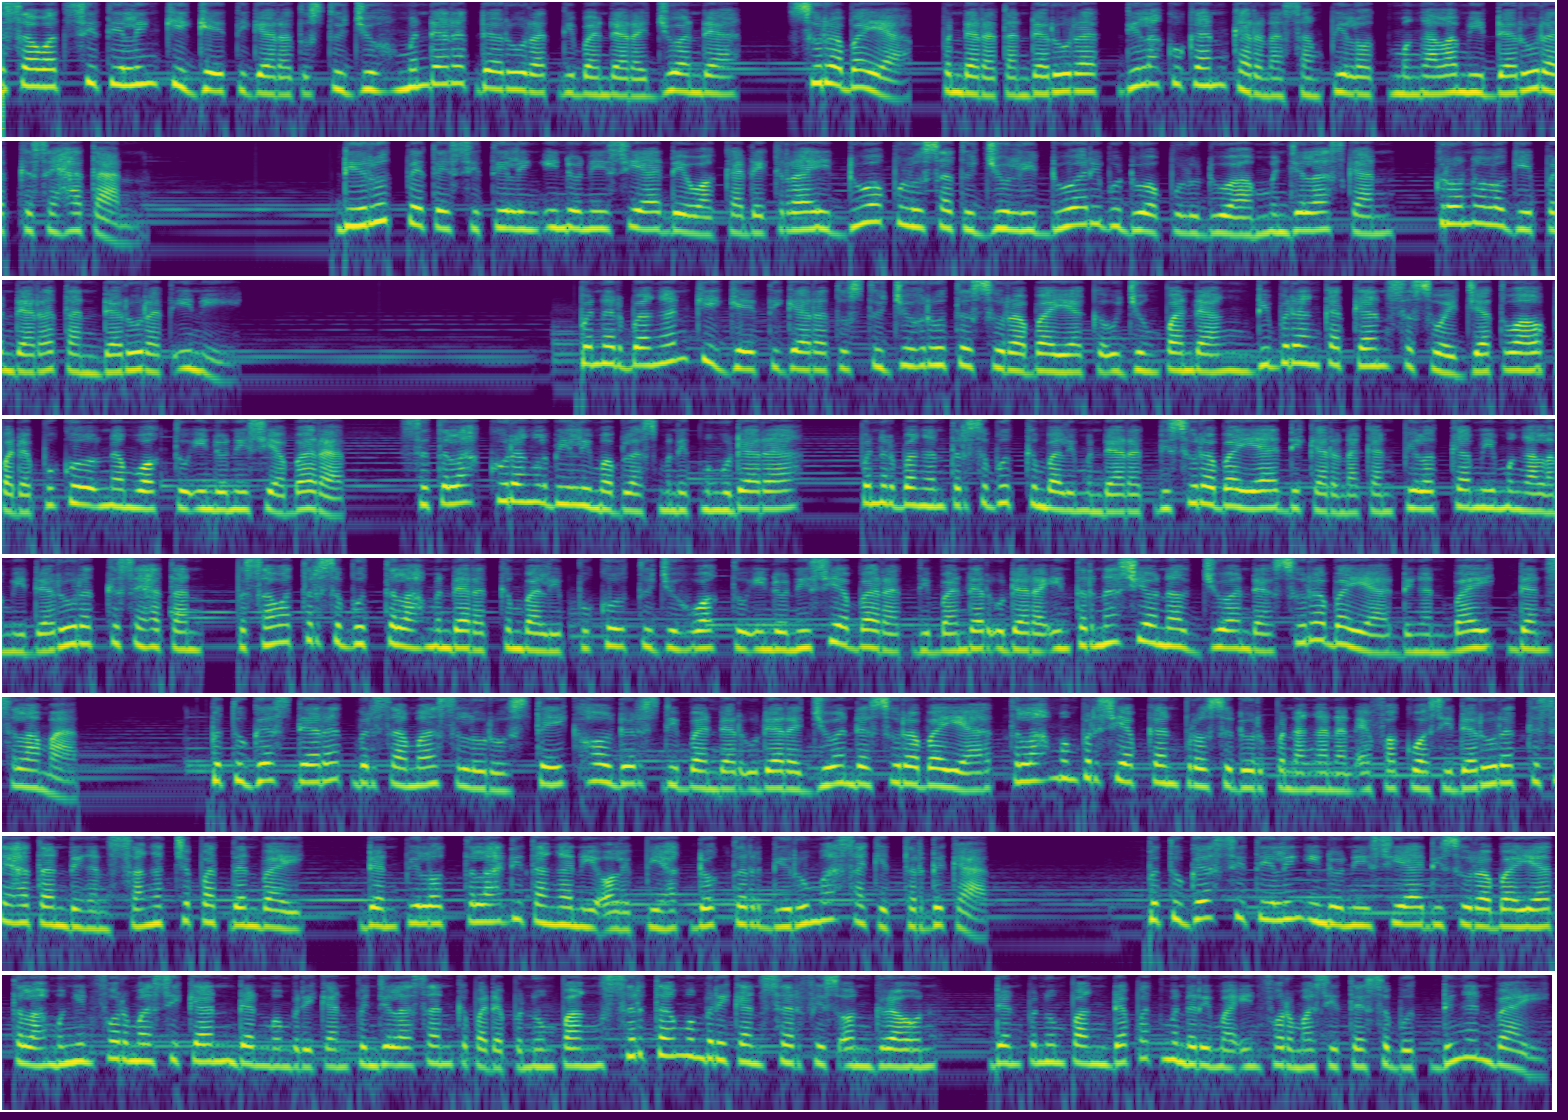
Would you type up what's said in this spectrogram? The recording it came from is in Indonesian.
Pesawat Citylink KG-307 mendarat darurat di Bandara Juanda, Surabaya. Pendaratan darurat dilakukan karena sang pilot mengalami darurat kesehatan. Dirut PT Citylink Indonesia Dewa Kadek Rai 21 Juli 2022 menjelaskan kronologi pendaratan darurat ini. Penerbangan KG-307 rute Surabaya ke Ujung Pandang diberangkatkan sesuai jadwal pada pukul 6 waktu Indonesia Barat. Setelah kurang lebih 15 menit mengudara, penerbangan tersebut kembali mendarat di Surabaya dikarenakan pilot kami mengalami darurat kesehatan. Pesawat tersebut telah mendarat kembali pukul 7 waktu Indonesia Barat di Bandar Udara Internasional Juanda, Surabaya dengan baik dan selamat. Petugas darat bersama seluruh stakeholders di Bandar Udara Juanda, Surabaya telah mempersiapkan prosedur penanganan evakuasi darurat kesehatan dengan sangat cepat dan baik, dan pilot telah ditangani oleh pihak dokter di rumah sakit terdekat. Petugas Citylink Indonesia di Surabaya telah menginformasikan dan memberikan penjelasan kepada penumpang serta memberikan servis on ground, dan penumpang dapat menerima informasi tersebut dengan baik.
